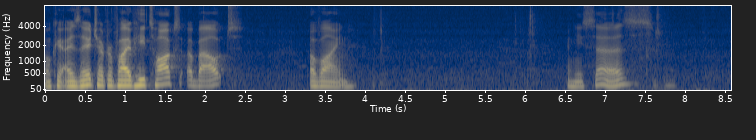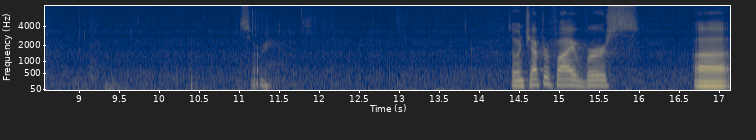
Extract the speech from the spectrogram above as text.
Okay, Isaiah chapter 5, he talks about a vine. And he says, sorry. So in chapter 5, verse uh,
